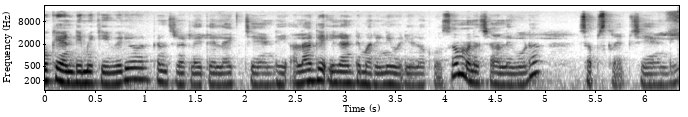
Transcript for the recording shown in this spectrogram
ఓకే అండి మీకు ఈ వీడియో కనుక నచ్చినట్లయితే లైక్ చేయండి. అలాగే ఇలాంటి మరిన్ని వీడియోల కోసం మన ఛానల్ కూడా సబ్స్క్రైబ్ చేయండి.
